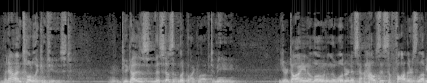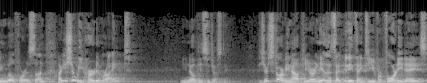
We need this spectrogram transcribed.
But now I'm totally confused because this doesn't look like love to me. You're dying alone in the wilderness? How is this a father's loving will for his son? Are you sure we heard him right? You know he's suggesting. Because you're starving out here and he hasn't said anything to you for 40 days.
